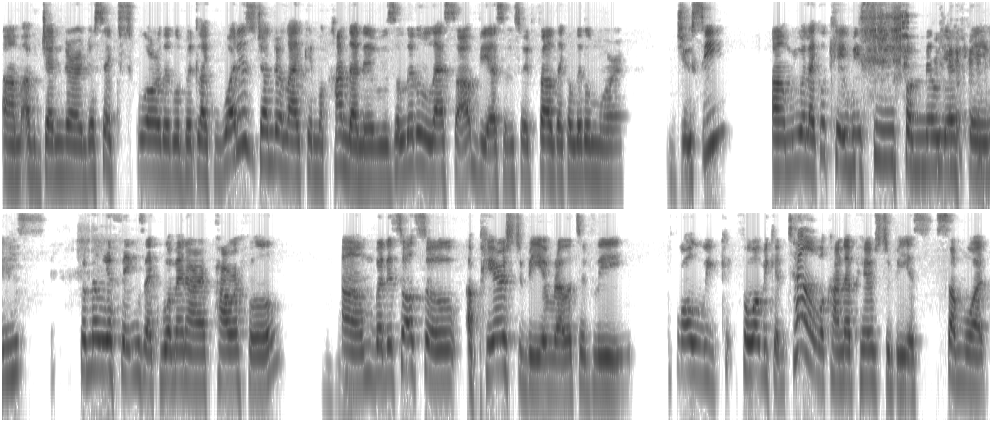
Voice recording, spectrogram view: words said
um, of gender and just explore a little bit like what is gender like in Wakanda? And it was a little less obvious. And so it felt like a little more juicy. Um, we were like, okay, we see familiar things, familiar things like women are powerful Mm-hmm. Um, but it's also appears to be a relatively, for all we for what we can tell, Wakanda appears to be a somewhat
